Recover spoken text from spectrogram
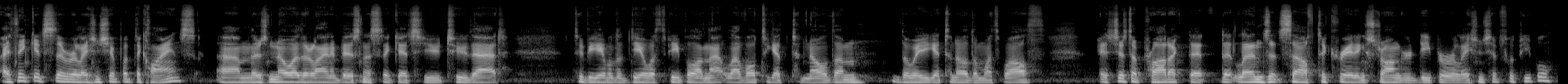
I think it's the relationship with the clients. Um, there's no other line of business that gets you to that, to be able to deal with people on that level, to get to know them the way you get to know them with wealth. It's just a product that that lends itself to creating stronger, deeper relationships with people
